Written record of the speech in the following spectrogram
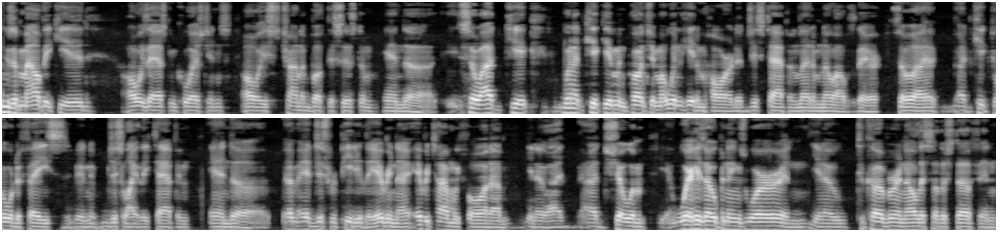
was a mouthy kid always asking questions, always trying to buck the system. And uh, so I'd kick, when I'd kick him and punch him, I wouldn't hit him hard. I'd just tap him, let him know I was there. So I, I'd kick toward the face and just lightly tap him and uh, I mean, just repeatedly every night, every time we fought, I, you know, I'd I'd show him where his openings were, and you know, to cover and all this other stuff, and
